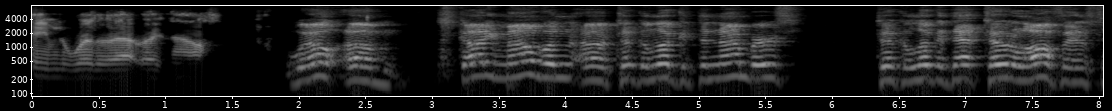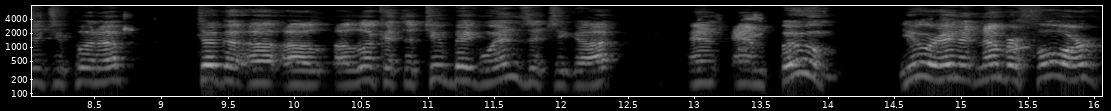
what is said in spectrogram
team to where they're at right now. Well, um, Scotty Melvin uh, took a look at the numbers, took a look at that total offense that you put up, took a, a, a look at the two big wins that you got, and and boom, you were in at number four,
